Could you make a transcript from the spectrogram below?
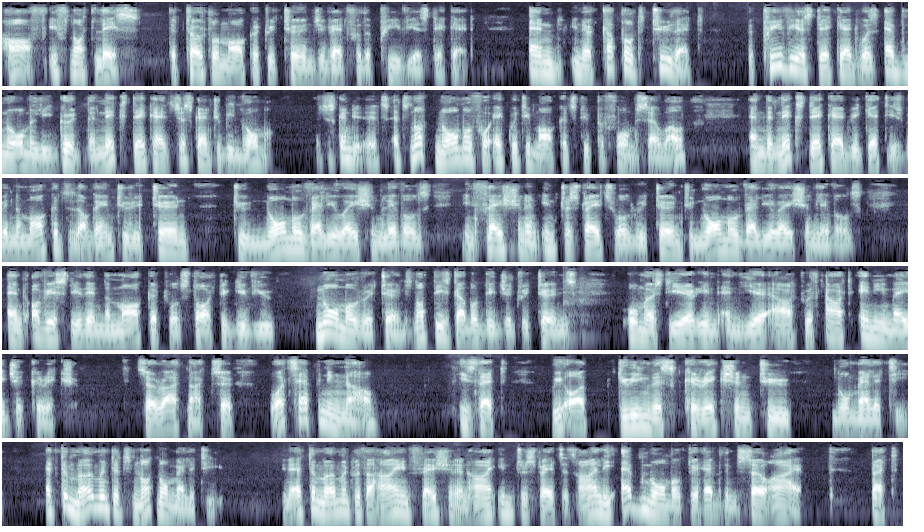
half, if not less, the total market returns you've had for the previous decade. And, you know, coupled to that, the previous decade was abnormally good. The next decade is just going to be normal. It's just going to, it's, it's not normal for equity markets to perform so well. And the next decade we get is when the markets are going to return to normal valuation levels. Inflation and interest rates will return to normal valuation levels. And obviously, then the market will start to give you normal returns, not these double digit returns almost year in and year out without any major correction. So, right now, so what's happening now is that we are doing this correction to normality. At the moment, it's not normality. You know, at the moment with the high inflation and high interest rates, it's highly abnormal to have them so high. But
